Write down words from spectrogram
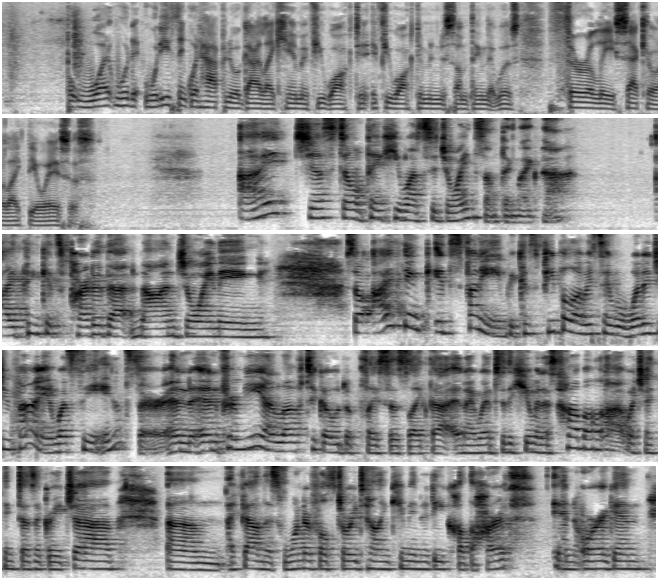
But what would what do you think would happen to a guy like him if you walked in, if you walked him into something that was thoroughly secular like the Oasis? I just don't think he wants to join something like that. I think it's part of that non joining. So I think it's funny because people always say, "Well, what did you find? What's the answer?" And and for me, I love to go to places like that. And I went to the Humanist Hub a lot, which I think does a great job. Um, I found this wonderful storytelling community called the Hearth in Oregon.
